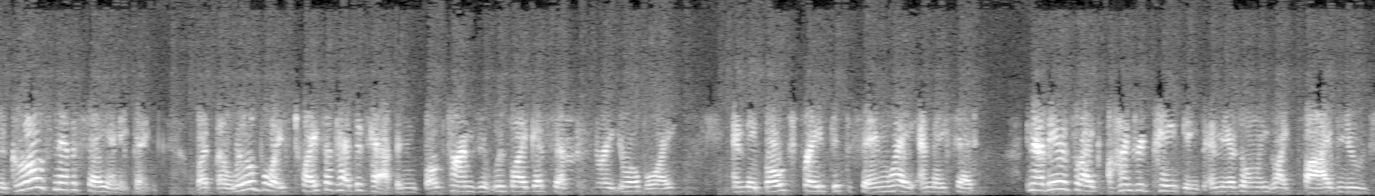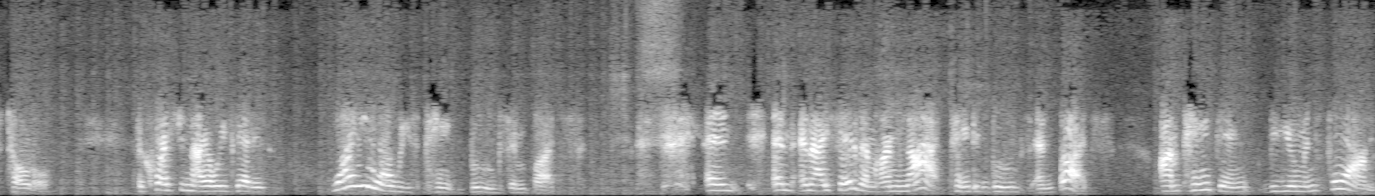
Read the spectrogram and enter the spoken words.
the girls never say anything. But the little boys, twice I've had this happen. Both times it was like a seven or eight year old boy. And they both phrased it the same way. And they said, Now there's like a hundred paintings and there's only like five nudes total. The question I always get is, why do you always paint boobs and butts? And and and I say to them, I'm not painting boobs and butts. I'm painting the human form.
